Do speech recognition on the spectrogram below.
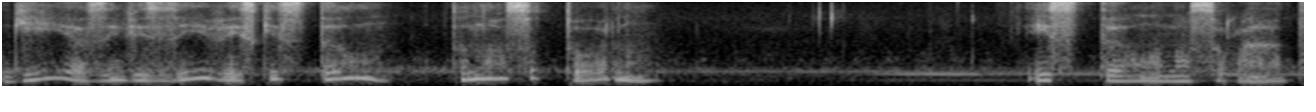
guias invisíveis que estão do nosso torno, estão ao nosso lado.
